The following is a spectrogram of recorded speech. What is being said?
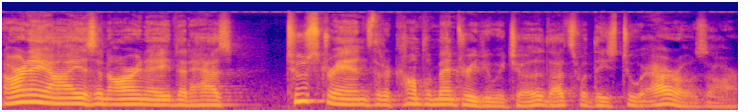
RNAi is an RNA that has two strands that are complementary to each other. That's what these two arrows are.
